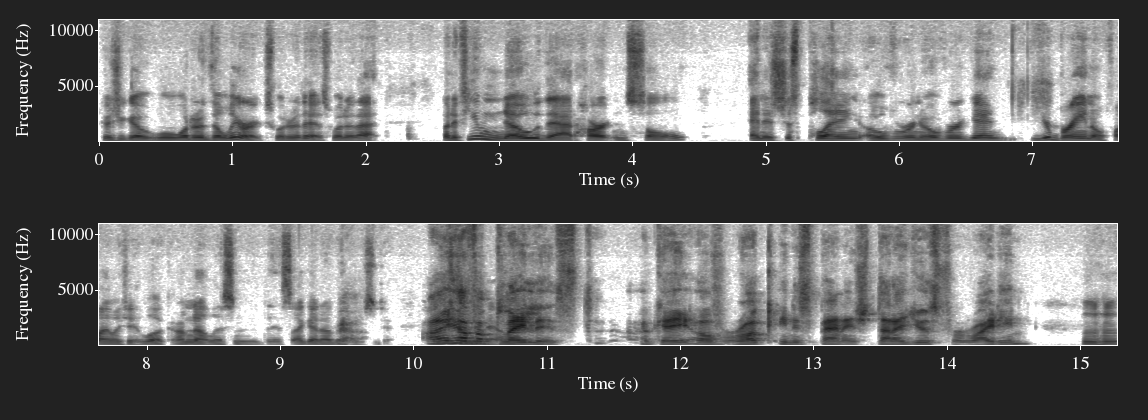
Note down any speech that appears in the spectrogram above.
because you go, well, what are the lyrics? What are this? What are that? But if you know that heart and soul and it's just playing over and over again, your brain will finally say, look, I'm not listening to this. I got other yeah. things to do. I have a playlist, okay, of rock in Spanish that I use for writing. Mm-hmm.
